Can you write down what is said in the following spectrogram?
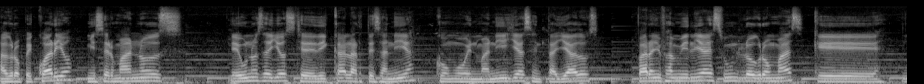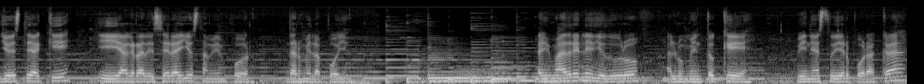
agropecuario. Mis hermanos, uno de ellos se dedica a la artesanía, como en manillas, entallados. Para mi familia es un logro más que yo esté aquí y agradecer a ellos también por darme el apoyo. A mi madre le dio duro al momento que vine a estudiar por acá.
